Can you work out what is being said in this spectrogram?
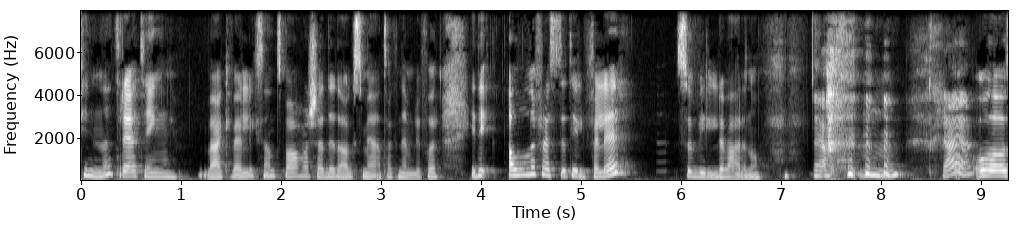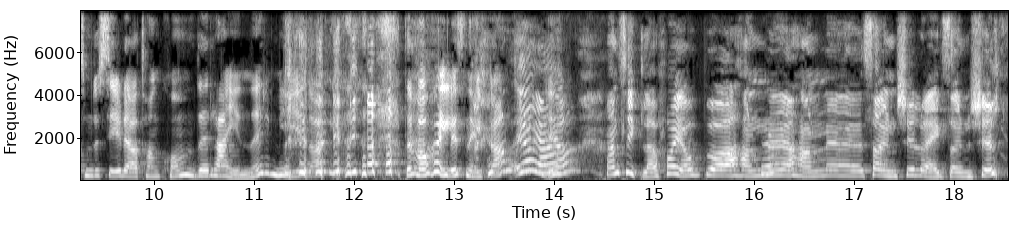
finne tre ting hver kveld. Ikke sant? Hva har skjedd i dag som jeg er takknemlig for? I de aller fleste tilfeller så vil det være noe. Ja. Mm. ja, ja. Og som du sier, det at han kom, det regner mye i dag. det var veldig snilt av han. Ja, ja. Ja. Han sykla fra jobb, og han, han eh, sa unnskyld, og jeg sa unnskyld.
